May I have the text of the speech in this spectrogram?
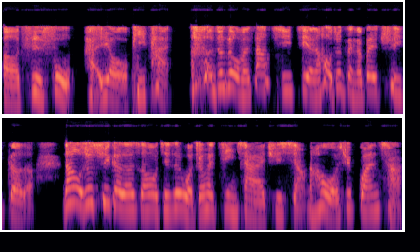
呃自负，还有批判。就是我们上七届，然后我就整个被驱个了。然后我就驱个的时候，其实我就会静下来去想，然后我去观察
